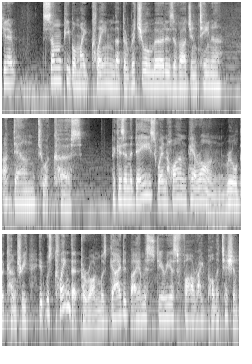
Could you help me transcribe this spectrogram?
You know, some people might claim that the ritual murders of Argentina are down to a curse. Because in the days when Juan Perón ruled the country, it was claimed that Perón was guided by a mysterious far right politician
